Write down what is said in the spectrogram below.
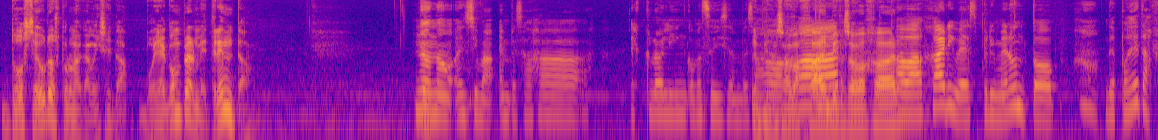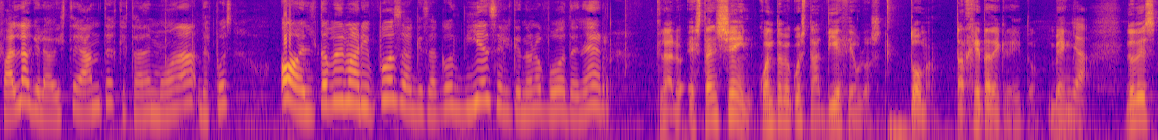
dos euros por una camiseta, voy a comprarme 30. No, no, encima empezás a scrolling, ¿cómo se dice? Empezás Empiezas a a bajar, bajar, empiezas a bajar. a bajar y ves primero un top. Después de esta falda que la viste antes, que está de moda. Después, oh, el top de mariposa que sacó 10, el que no lo puedo tener. Claro, está en Shane, ¿cuánto me cuesta? 10 euros. Toma, tarjeta de crédito. Venga. Ya. Entonces,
